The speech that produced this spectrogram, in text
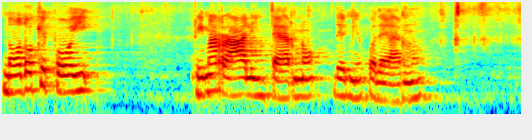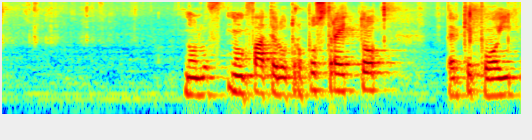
Nodo che poi rimarrà all'interno del mio quaderno. Non, lo, non fatelo troppo stretto perché poi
